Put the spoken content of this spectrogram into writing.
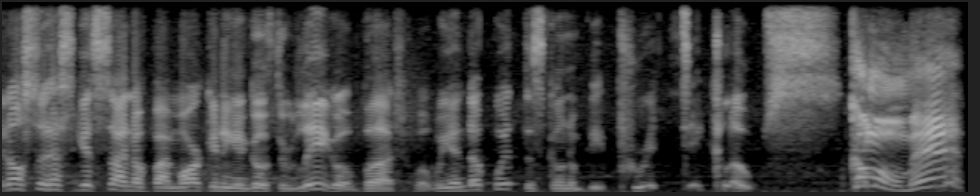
It all still has to get signed off by marketing and go through legal, but what we end up with is gonna be pretty close. Come on, man.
